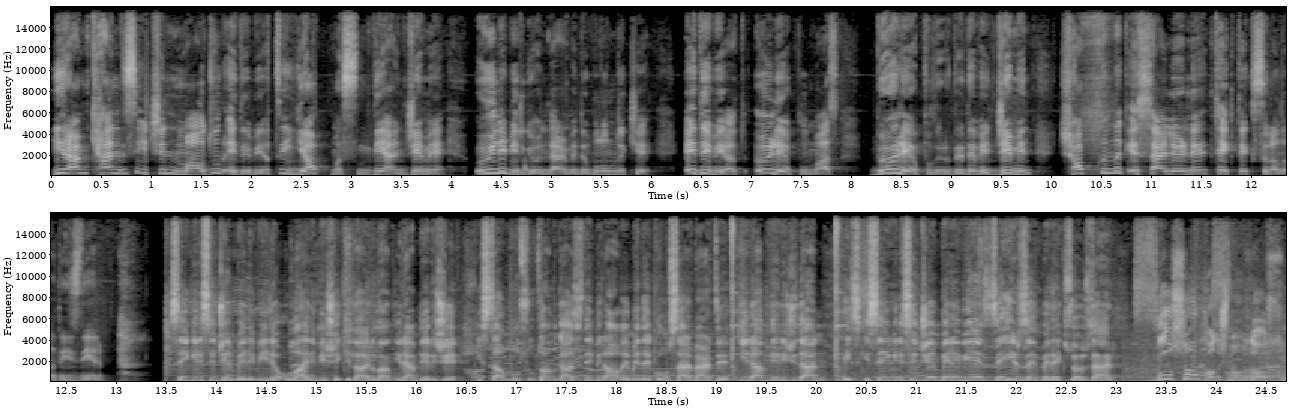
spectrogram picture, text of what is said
İrem kendisi için mağdur edebiyatı yapmasın diyen Cem'e öyle bir göndermede bulundu ki edebiyat öyle yapılmaz böyle yapılır dedi ve Cem'in çapkınlık eserlerini tek tek sıraladı izleyelim. Sevgilisi Cem Belevi ile olaylı bir şekilde ayrılan İrem Derici, İstanbul Sultan Gazi'de bir AVM'de konser verdi. İrem Derici'den eski sevgilisi Cem Belevi'ye zehir zemberek sözler. Bu son konuşmamız olsun.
